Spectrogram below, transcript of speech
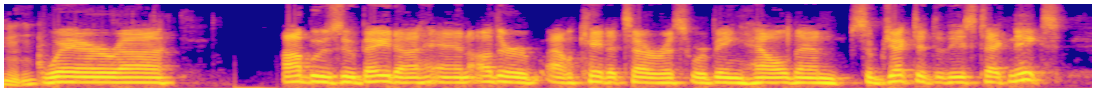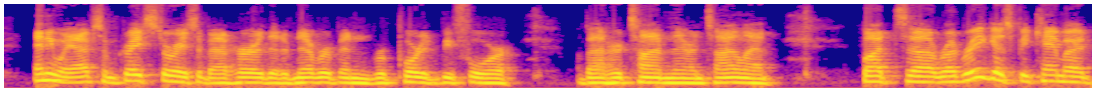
mm-hmm. where uh, Abu Zubaydah and other Al Qaeda terrorists were being held and subjected to these techniques. Anyway, I have some great stories about her that have never been reported before about her time there in Thailand. But uh, Rodriguez became a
